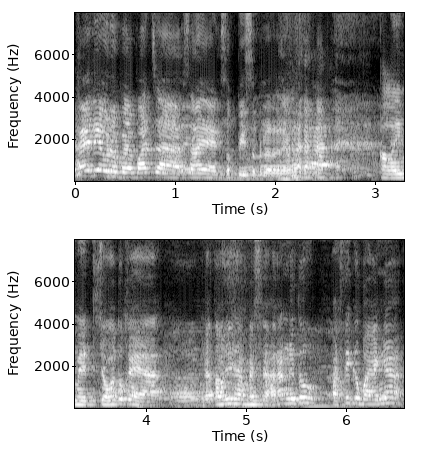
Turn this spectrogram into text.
eh dia udah punya pacar, saya yang sepi sebenarnya. Kalau image cowok tuh kayak nggak tahu sih sampai sekarang itu pasti kebayangnya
